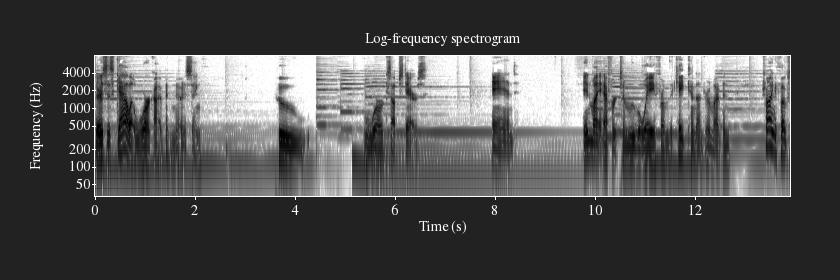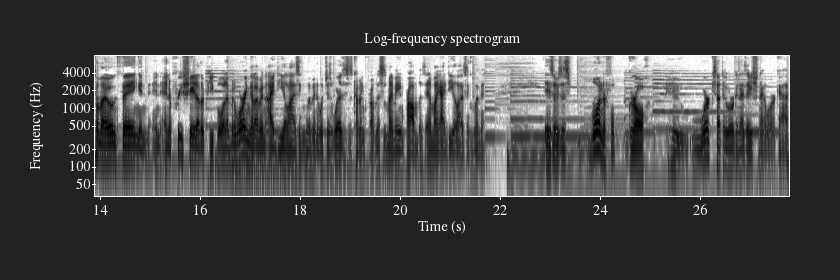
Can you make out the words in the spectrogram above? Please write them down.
there's this gal at work I've been noticing who works upstairs. And in my effort to move away from the Kate conundrum, I've been trying to focus on my own thing and, and, and appreciate other people. And I've been worrying that I've been idealizing women, which is where this is coming from. This is my main problem is am I idealizing women? Is there's this wonderful girl who works at the organization I work at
